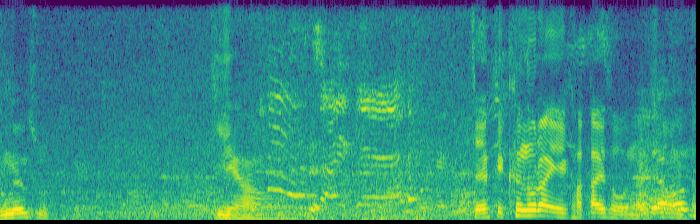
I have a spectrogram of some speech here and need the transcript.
응연수. 귀여워. 제가 이렇게 큰 호랑이 가까이서 오는 거 처음이다.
